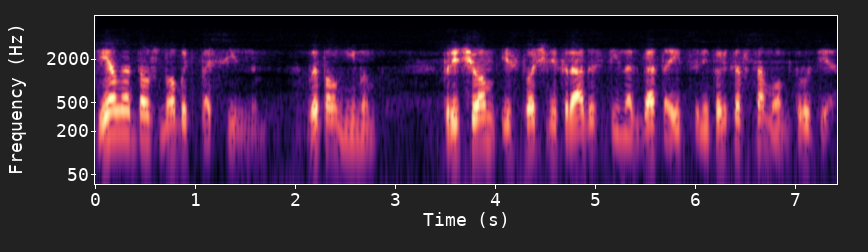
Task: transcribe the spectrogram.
Дело должно быть посильным, выполнимым. Причем источник радости иногда таится не только в самом труде,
